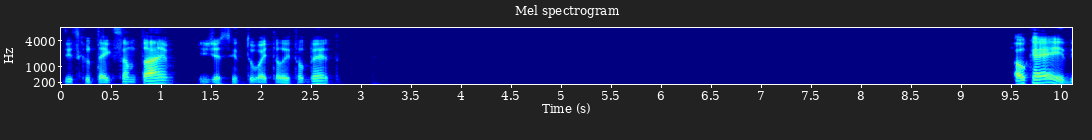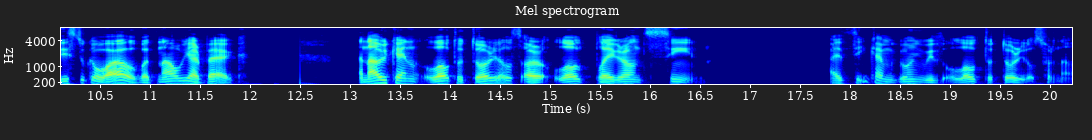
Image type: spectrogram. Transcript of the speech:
This could take some time. You just need to wait a little bit. Okay, this took a while, but now we are back. And now you can load tutorials or load playground scene. I think I'm going with load tutorials for now.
